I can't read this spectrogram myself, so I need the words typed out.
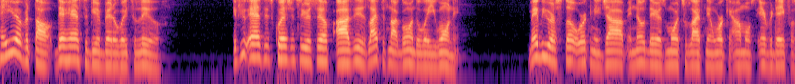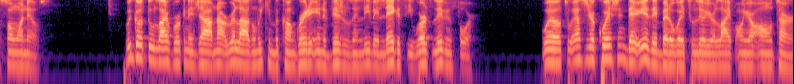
Have you ever thought there has to be a better way to live? If you ask this question to yourself, odds is life is not going the way you want it. Maybe you are stuck working a job and know there is more to life than working almost every day for someone else. We go through life working a job not realizing we can become greater individuals and leave a legacy worth living for. Well, to answer your question, there is a better way to live your life on your own terms.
